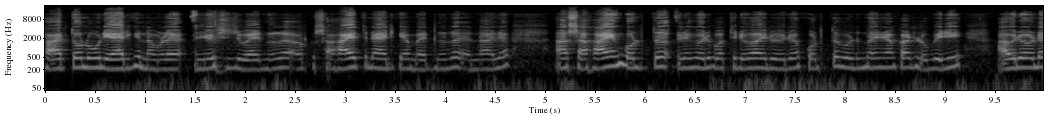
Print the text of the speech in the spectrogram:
ഭാരത്തോടു കൂടിയായിരിക്കും നമ്മളെ അന്വേഷിച്ച് വരുന്നത്. അവർക്ക് സഹായത്തിനായിരിക്കാം വരുന്നത്. എന്നാൽ ആ സഹായം കൊടുത്ത് അല്ലെങ്കിൽ ഒരു പത്ത് രൂപ ഇരുപത് രൂപ കൊടുത്ത് വിടുന്നതിനേക്കാട്ടിലുപരി അവരോട്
